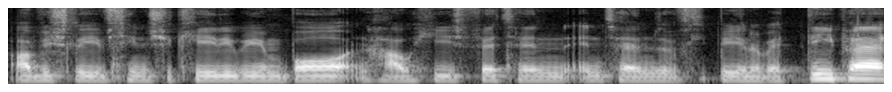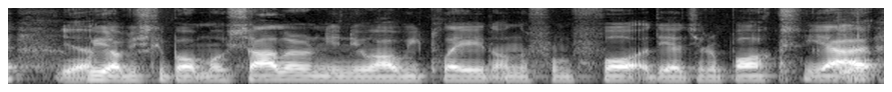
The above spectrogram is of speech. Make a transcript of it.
obviously you've seen Shakiri being bought and how he's fitting in terms of being a bit deeper. Yeah. We obviously bought Mo Salah and you knew how we played on the front foot at the edge of the box. Yeah, yeah.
